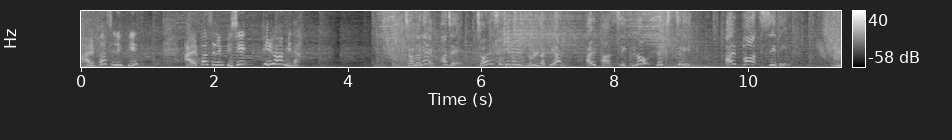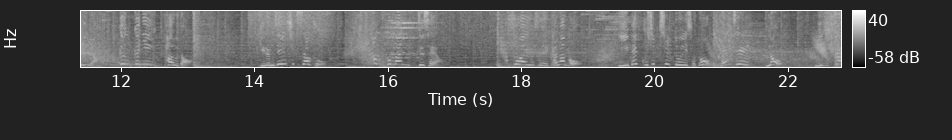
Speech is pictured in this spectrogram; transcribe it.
알파 슬림핏. 알파 슬림핏이 필요합니다. 장안의 화제, 전 세계를 놀라게 한 알파 시클로 덱스트린, 알파 CD, 일명 끈끈이 파우더. 기름진 식사 후 한 푼만 드세요. 소화 요소에 강하고 297도에서도 변질 노. 미국산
